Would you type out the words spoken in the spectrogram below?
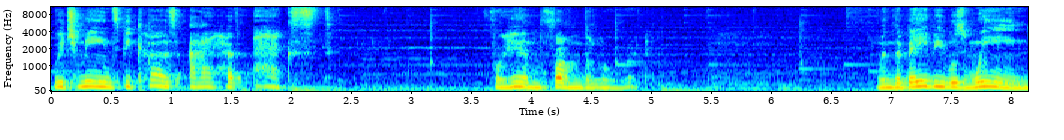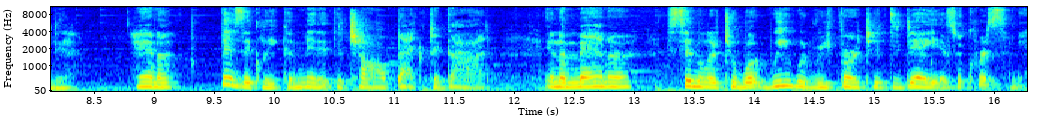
which means because I have asked for him from the Lord. When the baby was weaned, Hannah physically committed the child back to God in a manner similar to what we would refer to today as a christening.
